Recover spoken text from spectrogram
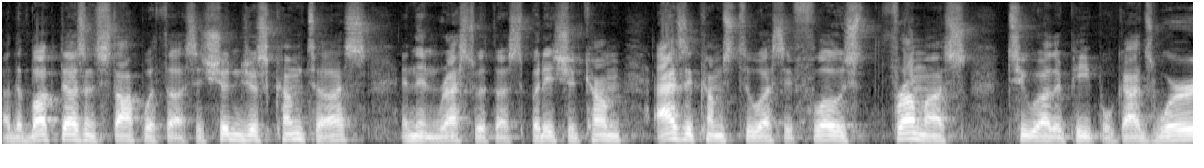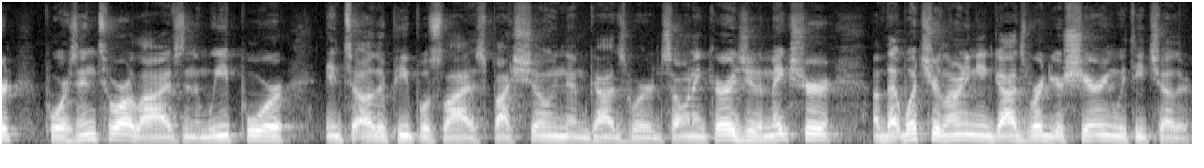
Uh, the buck doesn't stop with us. It shouldn't just come to us and then rest with us, but it should come as it comes to us. It flows from us to other people. God's word pours into our lives, and then we pour into other people's lives by showing them God's word. And so I want to encourage you to make sure that what you're learning in God's word, you're sharing with each other.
